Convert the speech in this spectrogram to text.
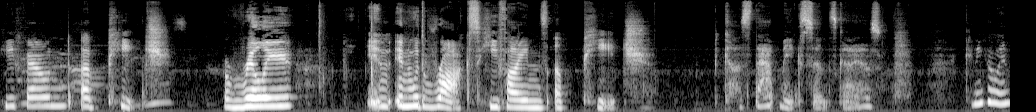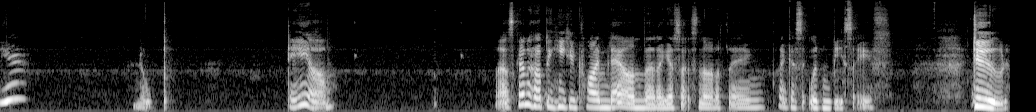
he found a peach. Really? In in with rocks, he finds a peach. Because that makes sense, guys. Can he go in here? Nope. Damn. I was kind of hoping he could climb down, but I guess that's not a thing. I guess it wouldn't be safe. Dude,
